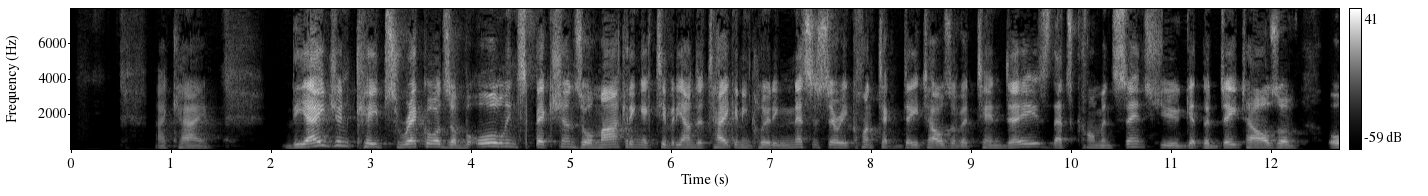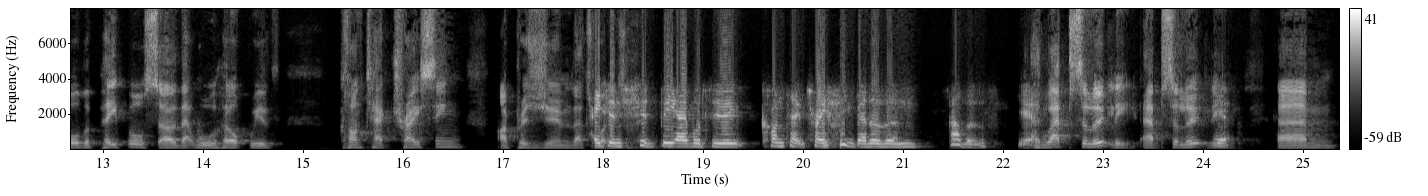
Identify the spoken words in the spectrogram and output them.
Okay. The agent keeps records of all inspections or marketing activity undertaken, including necessary contact details of attendees. That's common sense. You get the details of all the people, so that will help with contact tracing. I presume that's agents should be able to contact tracing better than others. Yeah, oh, absolutely, absolutely. Yeah. Um,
